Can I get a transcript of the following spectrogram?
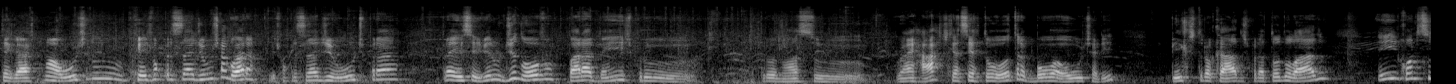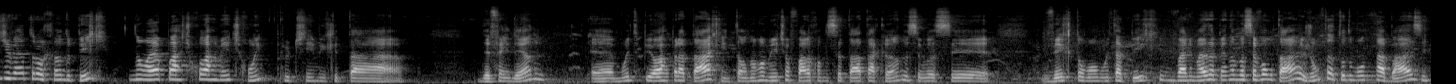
ter gasto uma ult, no, porque eles vão precisar de ult agora. Eles vão precisar de ult pra para isso. Vocês viram de novo, parabéns pro, pro nosso Reinhardt, que acertou outra boa ult ali. Picks trocados para todo lado. E enquanto se estiver trocando pick, não é particularmente ruim pro time que está defendendo. É muito pior para ataque, então normalmente eu falo quando você está atacando, se você vê que tomou muita pique, vale mais a pena você voltar, junta todo mundo na base,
